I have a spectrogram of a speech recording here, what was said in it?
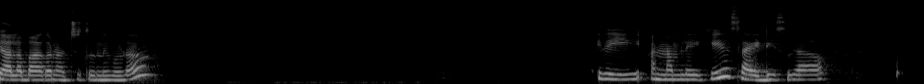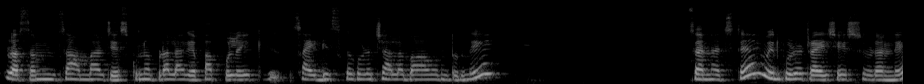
చాలా బాగా నచ్చుతుంది కూడా. ఇది అన్నంలోకి సైడ్ డిష్గా రసం సాంబార్ చేసుకున్నప్పుడు అలాగే పప్పులోకి సైడ్ డిష్గా కూడా చాలా బాగుంటుంది. సార్ నచ్చితే మీరు కూడా ట్రై చేసి చూడండి.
